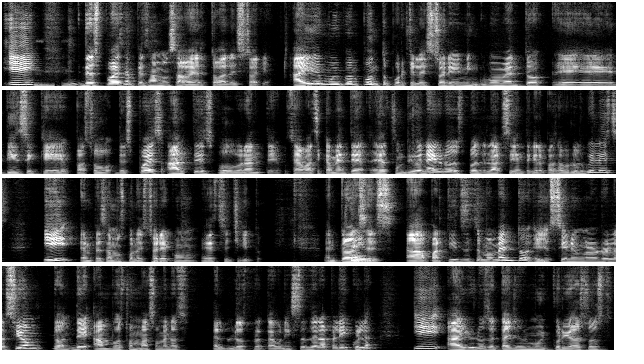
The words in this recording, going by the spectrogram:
y Ujú. Después empezamos a ver toda la historia. Ahí es muy buen punto porque la historia en ningún momento eh, dice que pasó después, antes o durante. O sea, básicamente es fundido negro después del accidente que le pasó a Bruce Willis y empezamos con la historia con este chiquito. Entonces, a partir de este momento, ellos tienen una relación donde ambos son más o menos el- los protagonistas de la película y hay unos detalles muy curiosos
